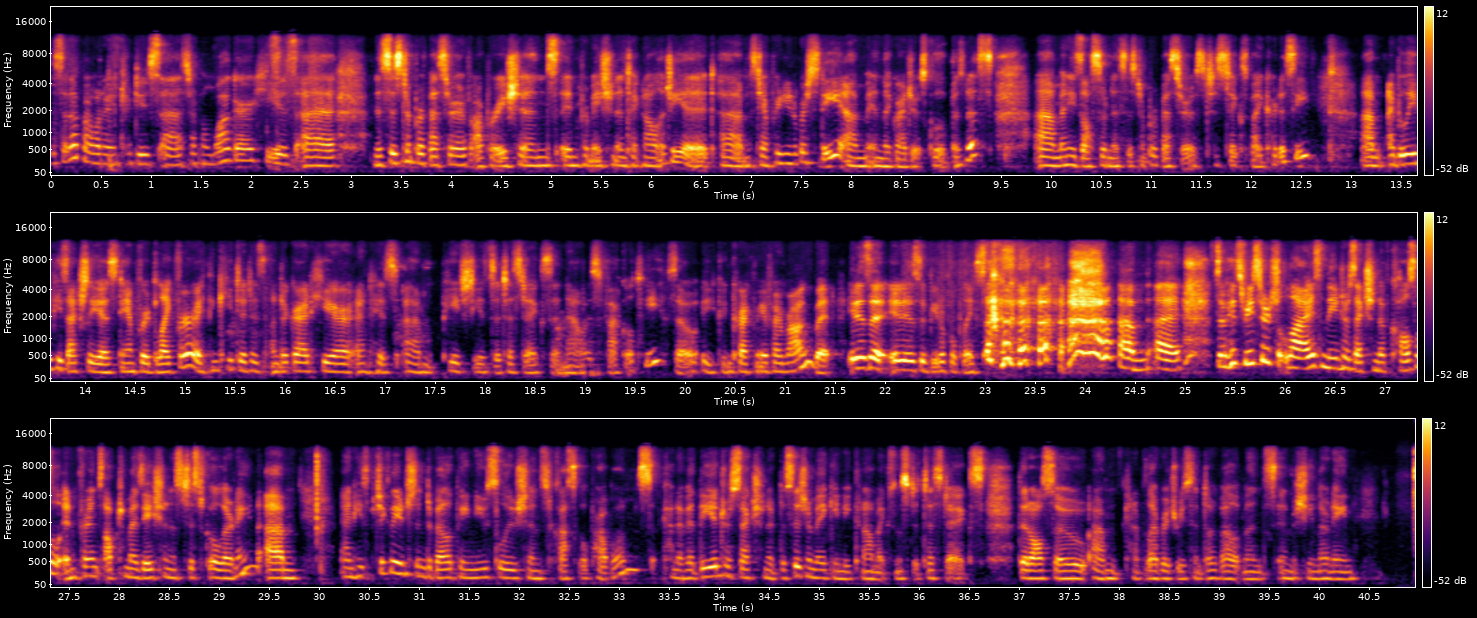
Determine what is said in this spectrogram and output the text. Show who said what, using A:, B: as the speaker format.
A: setup, I want to introduce uh, Stefan Wager. He is uh, an assistant professor of operations, information, and technology at um, Stanford University um, in the Graduate School of Business. Um, and he's also an assistant professor of statistics by courtesy. Um, I believe he's actually a Stanford lifer. I think he did his undergrad here and his um, PhD in statistics and now is faculty. So you can correct me if I'm wrong, but it is a, it is a beautiful place. Um, uh, so his research lies in the intersection of causal inference, optimization, and statistical learning. Um, and he's particularly interested in developing new solutions to classical problems, kind of at the intersection of decision making, economics, and statistics that also um, kind of leverage recent developments in machine learning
